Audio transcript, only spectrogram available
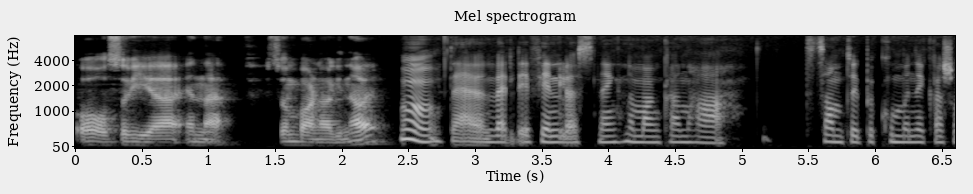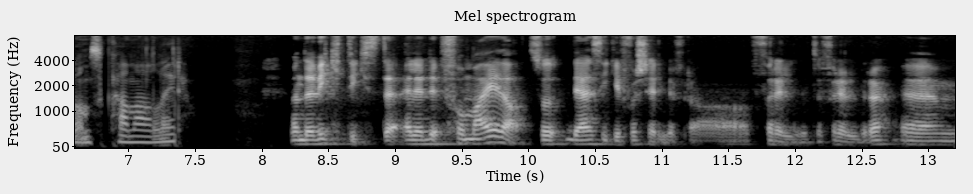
og også via en app som barnehagen har. Mm, det er jo en veldig fin løsning når man kan ha sånn type kommunikasjonskanaler. Men det viktigste, eller for meg, da, så det er sikkert forskjellig fra foreldre til foreldre. Ehm,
